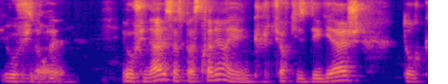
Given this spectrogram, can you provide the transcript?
et, au final. et au final, ça se passe très bien. Il y a une culture qui se dégage. Donc,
